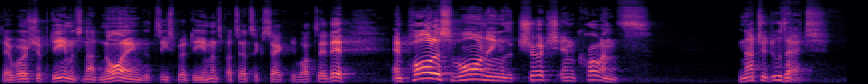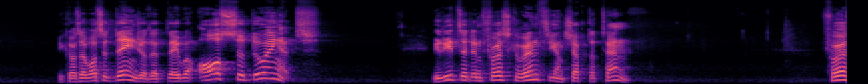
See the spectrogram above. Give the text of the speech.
They worshiped demons, not knowing that these were demons, but that's exactly what they did. And Paul is warning the church in Corinth not to do that, because there was a danger that they were also doing it. We read that in 1 Corinthians chapter 10. 1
